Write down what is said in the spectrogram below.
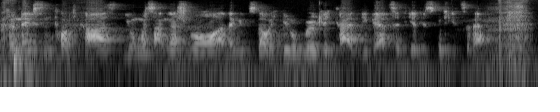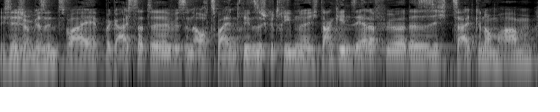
für den nächsten Podcast, junges Engagement. Da gibt es, glaube ich, genug Möglichkeiten, die sind, hier diskutiert zu werden. Ich sehe schon, wir sind zwei Begeisterte, wir sind auch zwei intrinsisch Getriebene. Ich danke Ihnen sehr dafür, dass Sie sich Zeit genommen haben.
